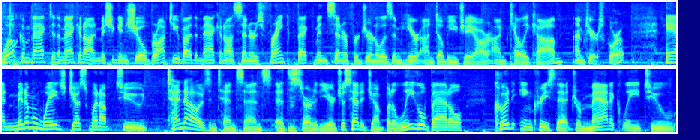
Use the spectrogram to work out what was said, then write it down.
Welcome back to the Mackinac Michigan Show, brought to you by the Mackinac Center's Frank Beckman Center for Journalism here on WJR. I'm Kelly Cobb. I'm Jarrett Skorup. And minimum wage just went up to $10.10 at the start of the year, just had a jump, but a legal battle could increase that dramatically to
